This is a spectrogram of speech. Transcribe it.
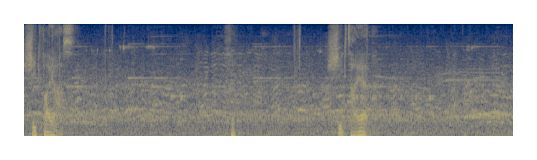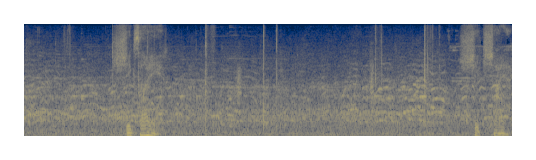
Sheikh Fayaz. Sheikh Tayeb. Sheikh Saeed. Sheikh Shayak.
